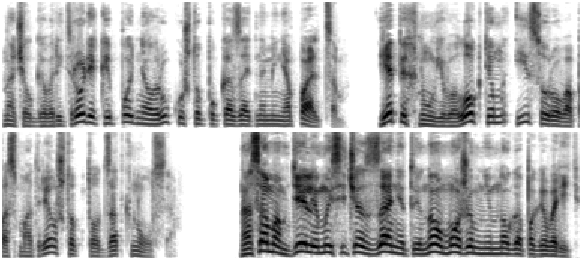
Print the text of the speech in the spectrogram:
начал говорить Рорик и поднял руку, чтобы указать на меня пальцем. Я пихнул его локтем и сурово посмотрел, чтоб тот заткнулся. «На самом деле мы сейчас заняты, но можем немного поговорить»,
